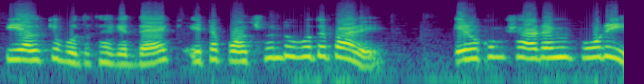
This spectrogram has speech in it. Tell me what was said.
পিয়ালকে বলতে থাকে, দেখ, এটা পছন্দ হতে পারে? এরকম শার্ট আমি পরি?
